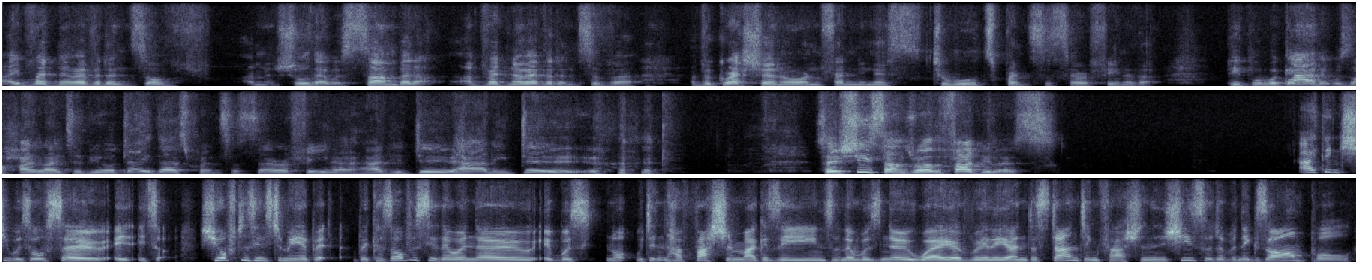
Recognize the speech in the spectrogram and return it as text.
I've read no evidence of I'm not sure there was some, but I've read no evidence of a, of aggression or unfriendliness towards Princess Seraphina that people were glad it was the highlight of your day. There's Princess Seraphina. How do you do? How do you do? so she sounds rather fabulous. I think she was also it, it's she often seems to me a bit because obviously there were no it was not we didn't have fashion magazines and there was no way of really understanding fashion. And she's sort of an example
